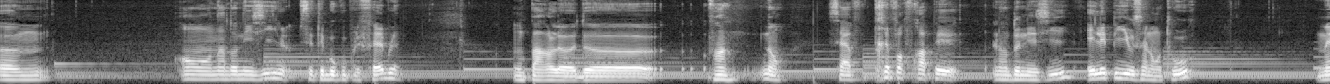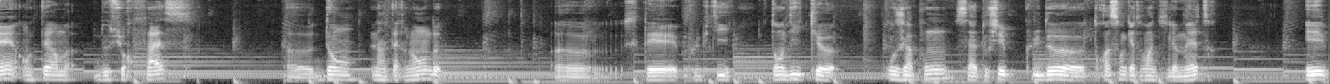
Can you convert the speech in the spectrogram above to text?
euh, en Indonésie, c'était beaucoup plus faible. On parle de... Enfin, non, ça a très fort frappé l'Indonésie et les pays aux alentours, mais en termes de surface, euh, dans l'interland, c'était plus petit. Tandis que au Japon, ça a touché plus de 380 km et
